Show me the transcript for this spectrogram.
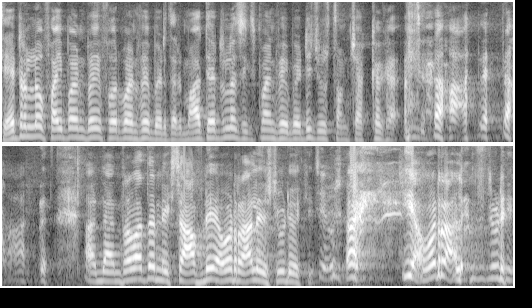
థియేటర్లో five point five four point five పెడతారు. మా థియేటర్లో సిక్స్ పాయింట్ ఫైవ్ పెట్టి చూస్తాం చక్కగా. దాని తర్వాత నెక్స్ట్ హాఫ్ డే ఎవరు రాలేదు స్టూడియోకి. ఎవరు రాలేదు స్టూడియో.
